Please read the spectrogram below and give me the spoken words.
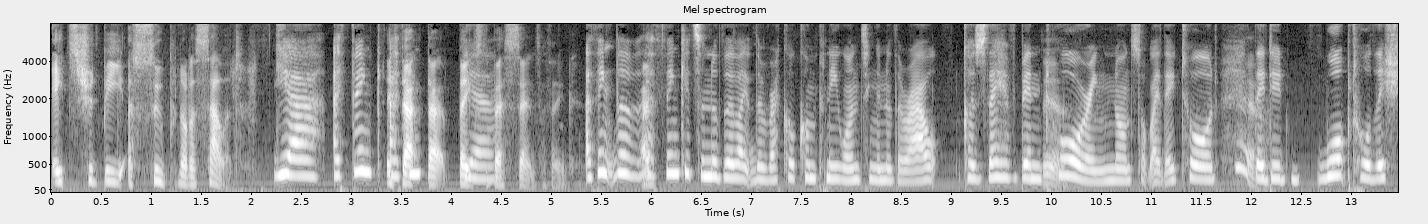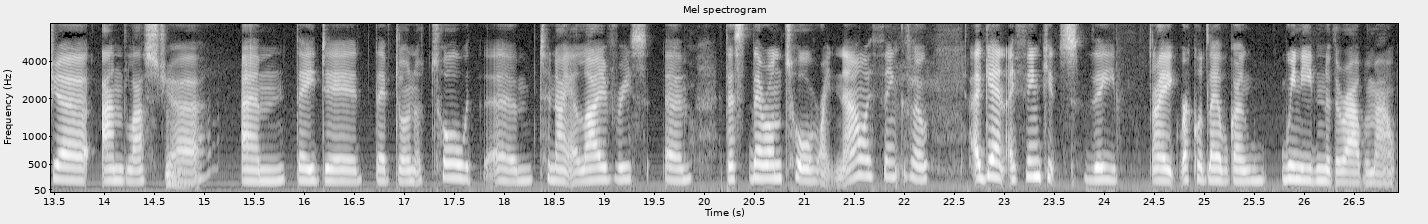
It should be a soup, not a salad. Yeah. I think. If I that think. that makes yeah. the best sense, I think. I think the. I, I- think it's another like the record company wanting another out because they have been Yeah. touring non-stop. Like they toured. Yeah. They did Warped Tour this year and last Hmm. year. Um, they did. They've done a tour with um Tonight Alive. Rec- um, this, they're on tour right now. I think so. Again, I think it's the like record label going. We need another album out,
